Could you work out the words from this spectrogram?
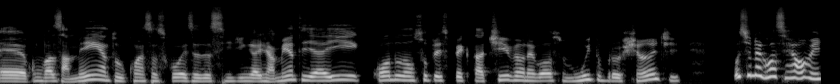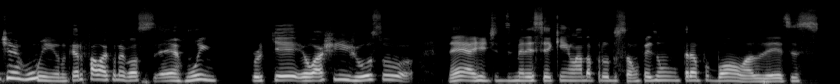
é, com vazamento, com essas coisas assim de engajamento, e aí, quando não supra expectativa, é um negócio muito broxante. Ou se o negócio realmente é ruim, eu não quero falar que o negócio é ruim, porque eu acho injusto né, a gente desmerecer quem lá da produção fez um trampo bom. Às vezes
